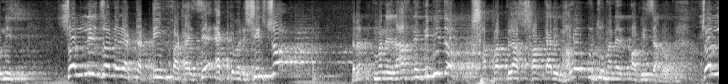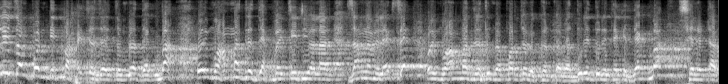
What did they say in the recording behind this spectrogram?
উনি চল্লিশ জনের একটা টিম পাঠাইছে একেবারে শীর্ষ। মানে রাজনীতিবিদ প্লাস সরকারি ভালো, উঁচু মানের অফিসারও। চল্লিশ জন পণ্ডিত পাঠাইছে যে, তোমরা দেখবা, ওই মোহাম্মদ রে দেখবা চিঠিওয়ালার যার নামে লেখছে, ওই মোহাম্মদ রে তোমরা পর্যবেক্ষণ করবা। দূরে দূরে থেকে দেখবা, ছেলেটার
